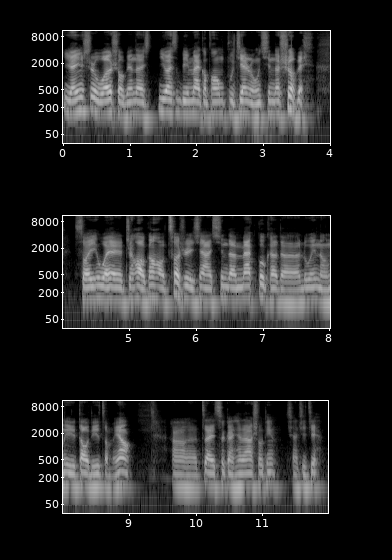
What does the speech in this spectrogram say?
原因是我手边的 USB 麦克风不兼容新的设备，所以我也只好刚好测试一下新的 MacBook 的录音能力到底怎么样。呃，再一次感谢大家收听，下期见。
